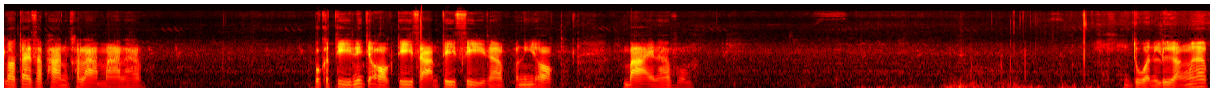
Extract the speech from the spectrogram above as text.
เราใต้สะพานขาวหลามมานะครับ ปกตินี่จะออกตีสามตีสี่นะครับ วันนี้ออกบ่ายนะครับผม ด่วนเหลืองนะครับ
